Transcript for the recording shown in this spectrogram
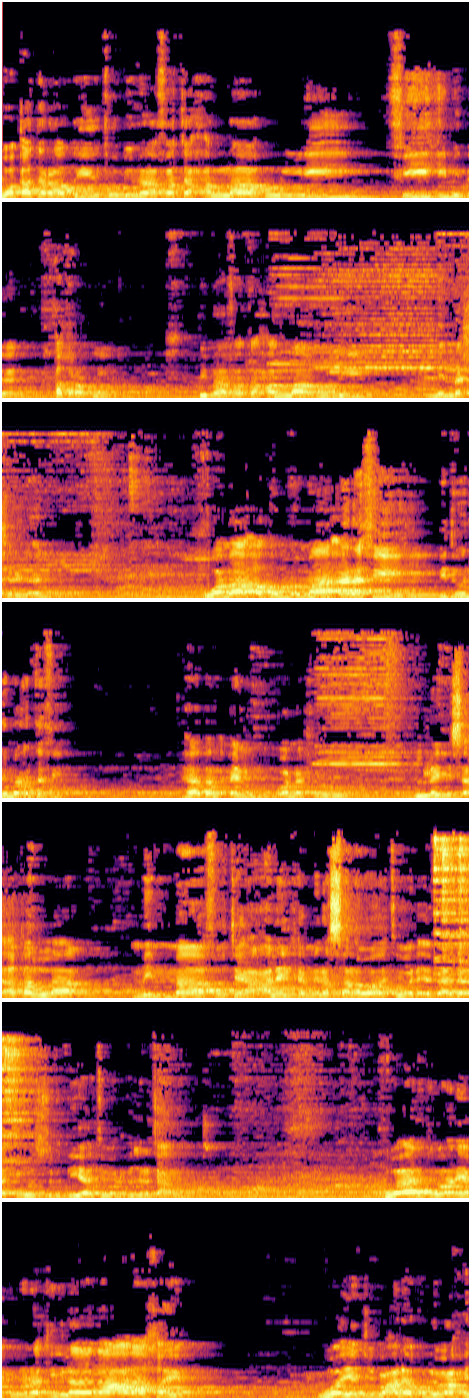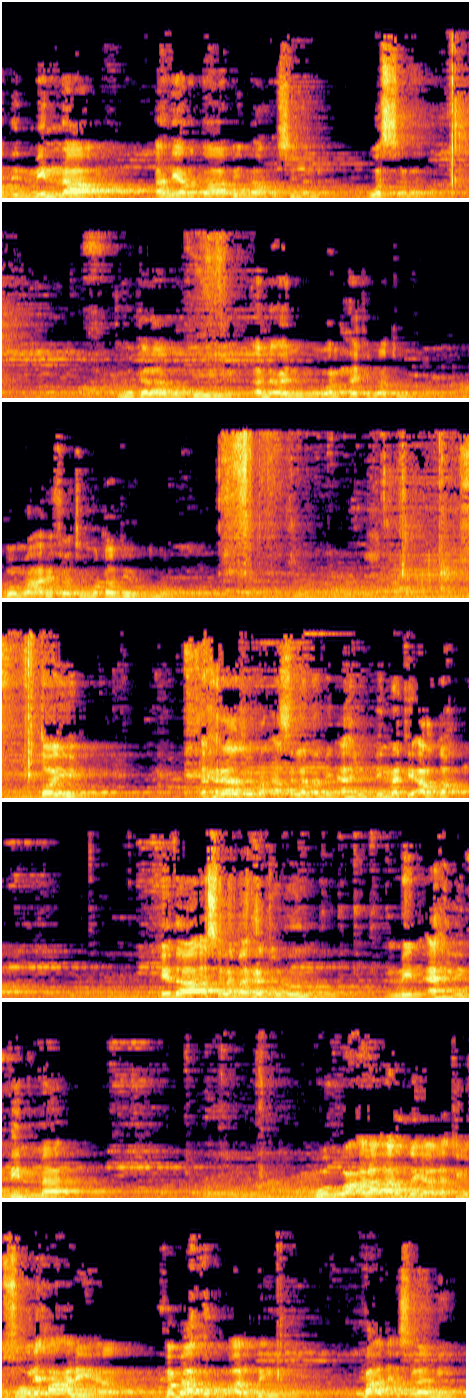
وقد رضيت بما فتح الله لي فيه من ذلك. قد رضيت بما فتح الله لي من نشر العلم. وما أظن ما أنا فيه بدون ما أنت فيه. هذا العلم ونشره ليس أقل mima futixa calayka min asalawaati wاlcibaadaati wالzuhdiyaati wاlcujrati can ilmowt waarjuu an yakuuna kiilaanaa calaa khayr wayajibu calaa kulli waaxidi mina an yardaa bima qusima lah wاsalaam wa kalaamu fiihi alcilmu wاlxikmatu wamacrifatu maqaadiir اlumuur ayb طيب إحراز من أسلم من أهل الذمة أرضه إذا أسلم رجل من أهل الذمة وهو على أرضه التي صولح عليها فما حكم أرضه بعد إسلامه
